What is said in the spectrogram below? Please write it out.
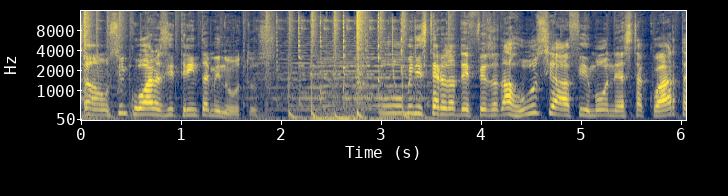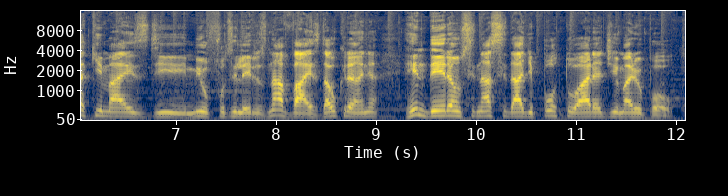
São 5 horas e 30 minutos. O Ministério da Defesa da Rússia afirmou nesta quarta que mais de mil fuzileiros navais da Ucrânia renderam-se na cidade portuária de Mariupol.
